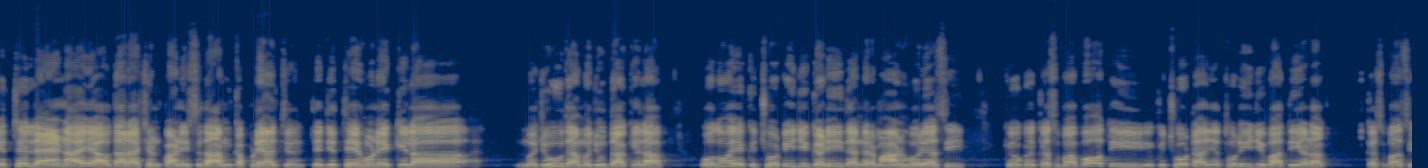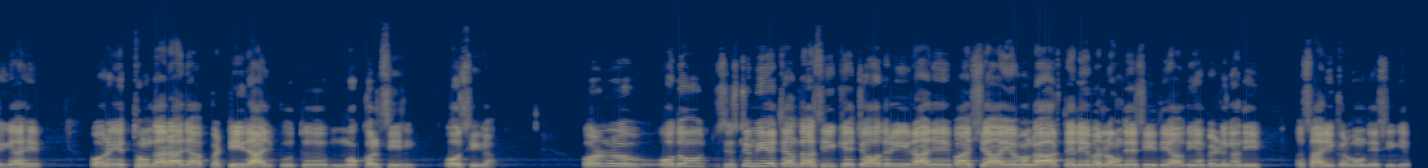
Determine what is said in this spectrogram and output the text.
ਇੱਥੇ ਲੈਣ ਆਏ ਆਪਦਾ ਰਾਸ਼ਨ ਪਾਣੀ ਸਧਾਰਨ ਕੱਪੜਿਆਂ 'ਚ ਤੇ ਜਿੱਥੇ ਹੁਣ ਇਹ ਕਿਲਾ ਮੌਜੂਦ ਆ, ਮੌਜੂਦਾ ਕਿਲਾ ਉਦੋਂ ਇੱਕ ਛੋਟੀ ਜੀ ਗੜੀ ਦਾ ਨਿਰਮਾਣ ਹੋ ਰਿਹਾ ਸੀ, ਕਿਉਂਕਿ ਕਸਬਾ ਬਹੁਤ ਹੀ ਇੱਕ ਛੋਟਾ ਜਿਹਾ ਥੋੜੀ ਜਿਹੀ ਆਬਾਦੀ ਵਾਲਾ ਕਸਬਾ ਸੀਗਾ ਇਹ, ਔਰ ਇੱਥੋਂ ਦਾ ਰਾਜਾ ਭੱਟੀ ਰਾਜਪੂਤ ਮੁਕਲ ਸੀ, ਉਹ ਸੀਗਾ। ਔਰ ਉਦੋਂ ਸਿਸਟਮ ਇਹ ਚੱਲਦਾ ਸੀ ਕਿ ਚੌਧਰੀ ਰਾਜੇ ਬਾਦਸ਼ਾਹ ਇਹ ਵੰਗਾਰ ਤੇ ਲੇਬਰ ਲਾਉਂਦੇ ਸੀ ਤੇ ਆਪਦੀਆਂ ਬਿਲਡਿੰਗਾਂ ਦੀ ਉਸਾਰੀ ਕਰਵਾਉਂਦੇ ਸੀਗੇ।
